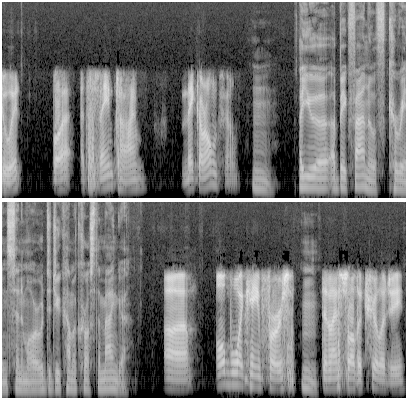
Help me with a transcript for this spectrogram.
to it, but at the same time, make our own film. Mm. Are you a, a, big fan of Korean cinema, or did you come across the manga? Uh, Old Boy came first, mm. then I saw the trilogy,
